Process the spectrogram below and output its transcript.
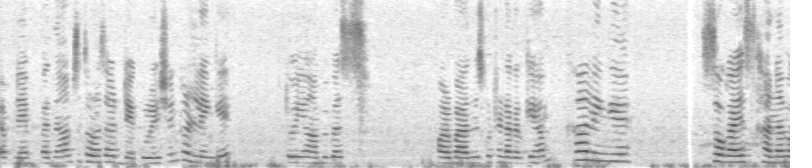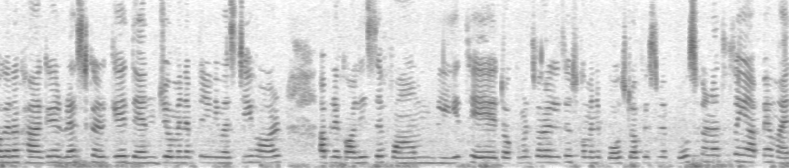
अपने बादाम से थोड़ा सा डेकोरेशन कर लेंगे। तो यहाँ पे बस और बाद में इसको ठंडा करके हम खा लेंगे। सो so गाइस खाना वगैरह खा के रेस्ट करके देन जो मैंने अपनी यूनिवर्सिटी और अपने कॉलेज से फॉर्म लिए थे डॉक्यूमेंट्स वगैरह लिए थे, उसको मैंने पोस्ट ऑफ़िस में पोस्ट करना था। तो यहाँ पे हम आए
